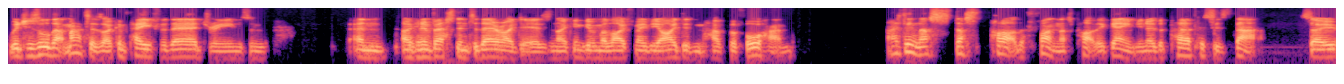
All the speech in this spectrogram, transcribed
which is all that matters. I can pay for their dreams and and I can invest into their ideas and I can give them a life maybe I didn't have beforehand. I think that's that's part of the fun. That's part of the game. You know, the purpose is that. So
